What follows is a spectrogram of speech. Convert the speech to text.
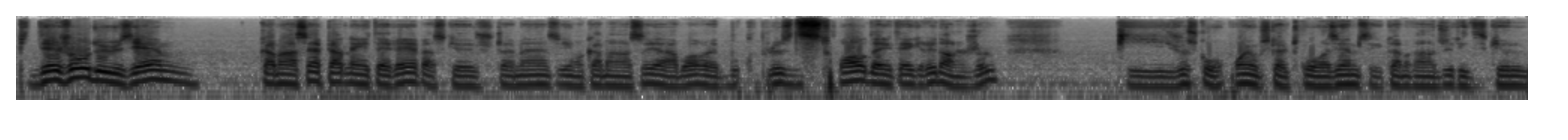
Puis déjà au deuxième, commençait à perdre l'intérêt parce que justement, ils ont commencé à avoir beaucoup plus d'histoire d'intégrer dans le jeu. Puis jusqu'au point où le troisième, c'est comme rendu ridicule.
